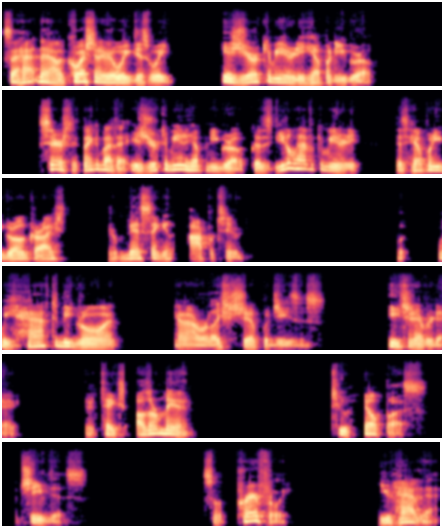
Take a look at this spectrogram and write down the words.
So now, question of the week this week: Is your community helping you grow? Seriously, think about that. Is your community helping you grow? Because if you don't have a community that's helping you grow in Christ, you're missing an opportunity. We have to be growing in our relationship with Jesus each and every day. And it takes other men to help us achieve this. So prayerfully, you have that.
